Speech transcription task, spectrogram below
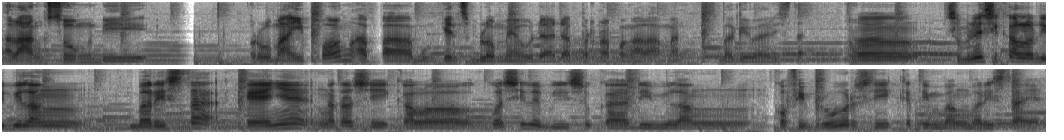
Langsung di rumah Ipong apa mungkin sebelumnya udah ada pernah pengalaman sebagai barista? Uh, Sebenarnya sih kalau dibilang barista kayaknya nggak tahu sih kalau gue sih lebih suka dibilang coffee brewer sih ketimbang barista ya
